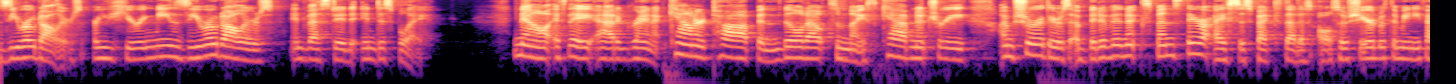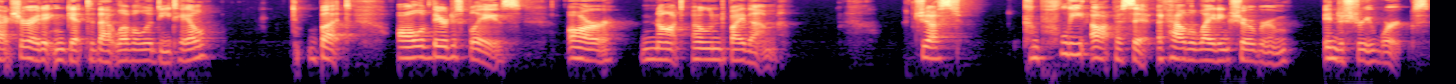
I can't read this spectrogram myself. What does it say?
Zero dollars. Are you hearing me? Zero dollars invested in display. Now, if they add a granite countertop and build out some nice cabinetry, I'm sure there's a bit of an expense there. I suspect that is also shared with the manufacturer. I didn't get to that level of detail. But all of their displays are not owned by them. Just complete opposite of how the lighting showroom industry works.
